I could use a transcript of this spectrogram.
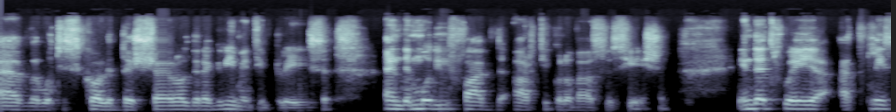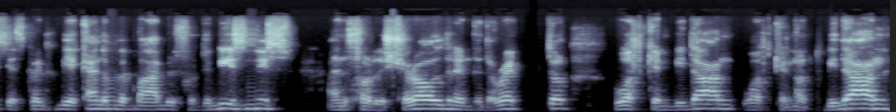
have what is called the shareholder agreement in place and the modified article of association. In that way, at least it's going to be a kind of a Bible for the business and for the shareholder and the director, what can be done, what cannot be done,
